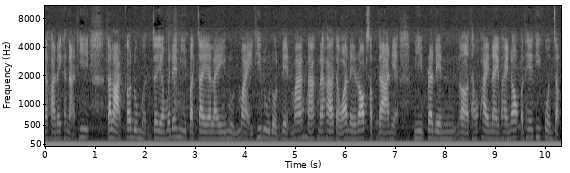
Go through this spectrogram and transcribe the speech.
นะคะ ในขณะที่ตลาดก็ดูเหมือนจะยังไม่ได้มีปัจจัยอะไรหนุนใหม่ที่ดูโดดเด่นมากนักนะคะ แต่ว่าในรอบสัปดาห์เนี่ยมีประเด็นทั้งภายในภายนอกประเทศที่ควรจับ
